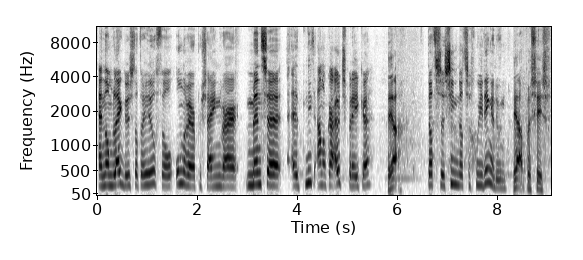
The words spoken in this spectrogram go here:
En dan blijkt dus dat er heel veel onderwerpen zijn waar mensen het niet aan elkaar uitspreken ja, dat ze zien dat ze goede dingen doen. ja, precies.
